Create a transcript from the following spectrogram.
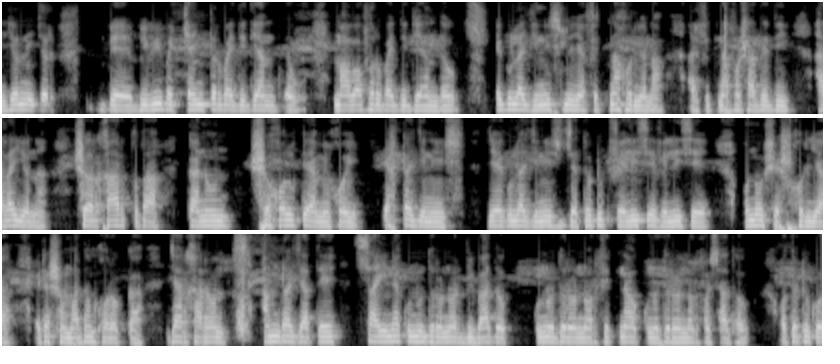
নিজের নিজের বিবি বাচ্চাইন্তর বাইদি ধ্যান দাও। মা বাপর বাইদি ধ্যান দাও। এগুলা জিনিস লইয়া ফিতনা করিও না। আর ফিতনা ফসাদে দি হারাইও না। সরকার তথা কানুন সকলকে আমি কই, একটা জিনিস যে এগুলা জিনিস যতটুক ফেলিছে ফেলিছে অন্য শেষ করিয়া এটা সমাধান করক্কা যার কারণ আমরা যাতে চাই না কোনো ধরনের বিবাদ হোক, কোনো ধরনের ফিতনা হোক, কোনো ধরনের ফসাদ হোক। অতটুকু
